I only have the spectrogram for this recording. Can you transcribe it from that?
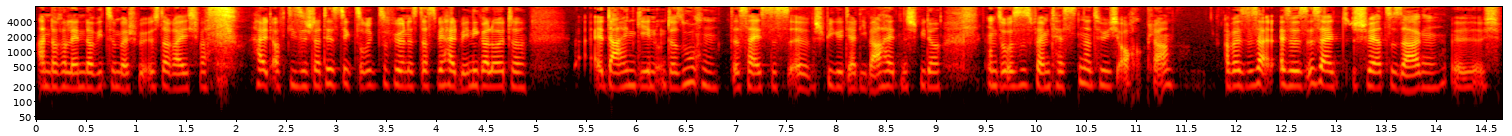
andere Länder, wie zum Beispiel Österreich, was halt auf diese Statistik zurückzuführen ist, dass wir halt weniger Leute äh, dahingehend untersuchen. Das heißt, es äh, spiegelt ja die Wahrheit nicht wieder. Und so ist es beim Testen natürlich auch klar. Aber es ist halt, also es ist halt schwer zu sagen. Äh, ich,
